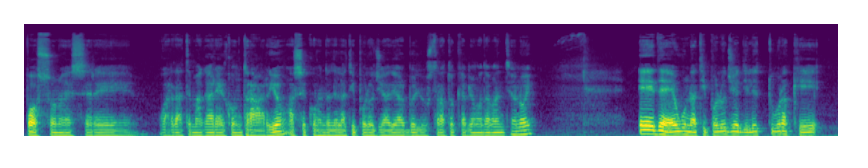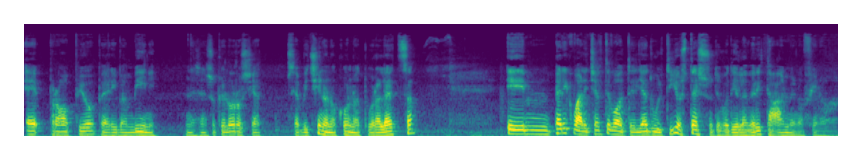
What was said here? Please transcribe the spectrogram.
possono essere guardate magari al contrario, a seconda della tipologia di albo illustrato che abbiamo davanti a noi, ed è una tipologia di lettura che è proprio per i bambini, nel senso che loro si, si avvicinano con naturalezza e mm, per i quali certe volte gli adulti, io stesso devo dire la verità, almeno fino a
